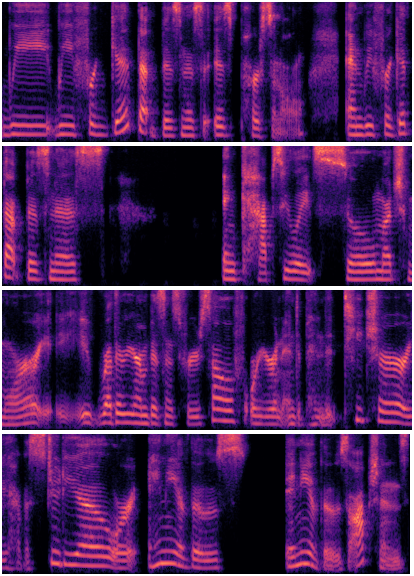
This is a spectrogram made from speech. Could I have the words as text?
we we forget that business is personal and we forget that business encapsulates so much more. Whether you're in business for yourself or you're an independent teacher or you have a studio or any of those any of those options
